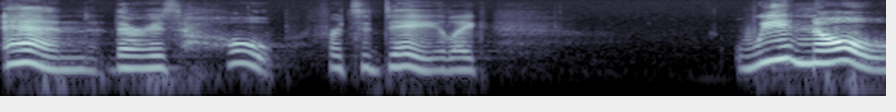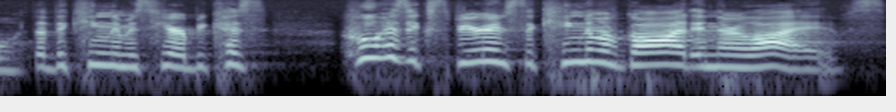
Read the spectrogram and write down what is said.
And there is hope for today. Like, we know that the kingdom is here because who has experienced the kingdom of God in their lives?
